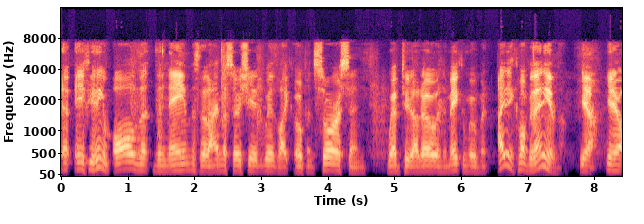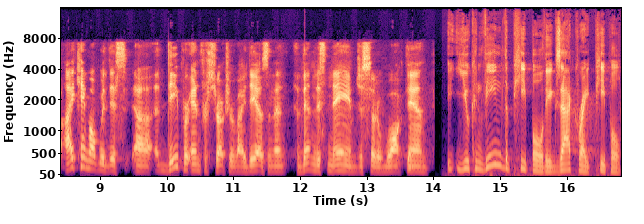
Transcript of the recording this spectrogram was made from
uh, if you think of all the, the names that I'm associated with, like open source and Web 2.0 and the maker movement, I didn't come up with any of them. Yeah. You know, I came up with this uh, deeper infrastructure of ideas, and then then this name just sort of walked in. You convened the people, the exact right people,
